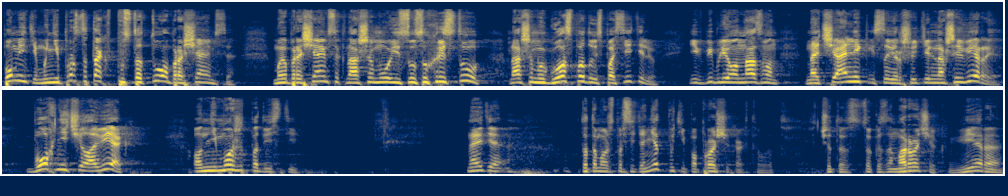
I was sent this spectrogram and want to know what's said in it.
Помните, мы не просто так в пустоту обращаемся. Мы обращаемся к нашему Иисусу Христу, нашему Господу и Спасителю. И в Библии он назван начальник и совершитель нашей веры. Бог не человек, он не может подвести. Знаете, кто-то может спросить, а нет пути попроще как-то вот? Что-то столько заморочек, вера,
